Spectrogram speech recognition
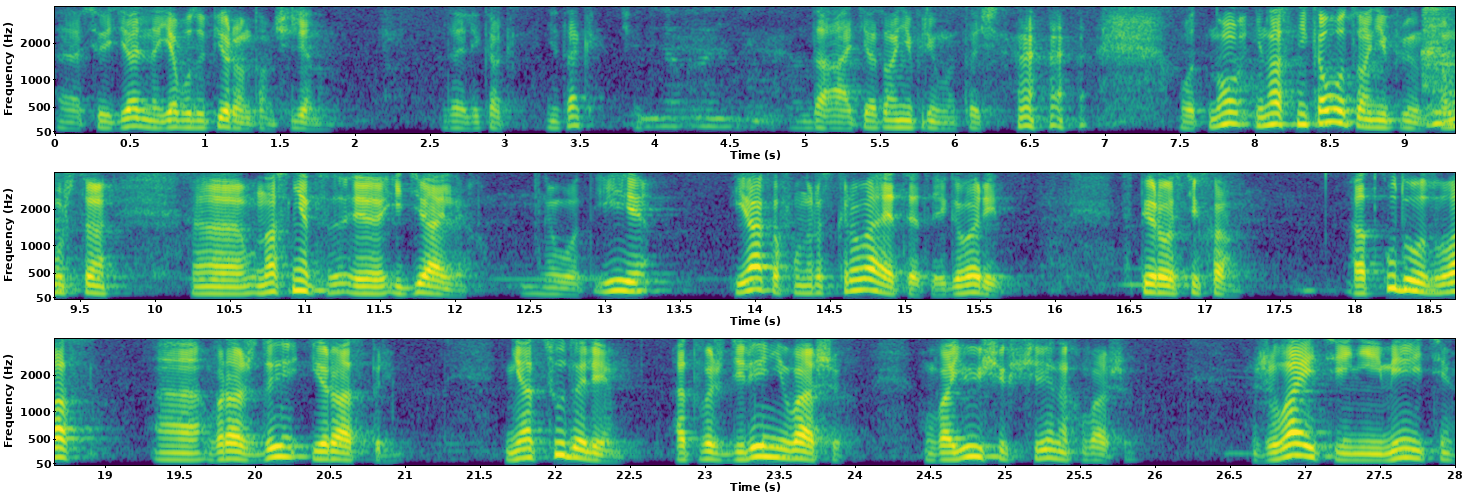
э, все идеально, я буду первым там членом. Да, или как? Не так? Да, тебя туда не примут, точно. вот. Но и нас никого туда не примут, потому что э, у нас нет э, идеальных. Вот. И Иаков, он раскрывает это и говорит с первого стиха. Откуда у вас а, вражды и распри? Не отсюда ли от вожделений ваших, воюющих в членах ваших? Желаете и не имеете,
